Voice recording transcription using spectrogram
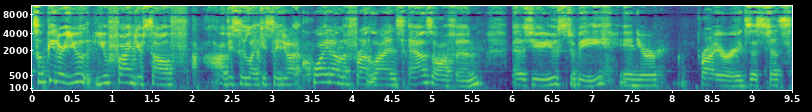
So, Peter, you you find yourself obviously, like you said, you're not quite on the front lines as often as you used to be in your prior existence,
